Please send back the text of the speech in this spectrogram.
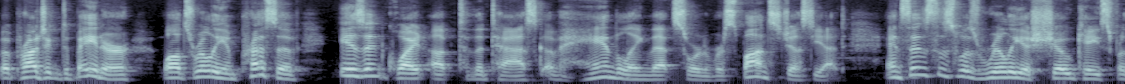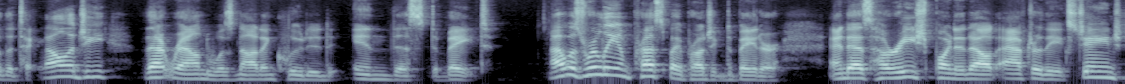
But Project Debater, while it's really impressive, isn't quite up to the task of handling that sort of response just yet. And since this was really a showcase for the technology, that round was not included in this debate. I was really impressed by Project Debater, and as Harish pointed out after the exchange,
